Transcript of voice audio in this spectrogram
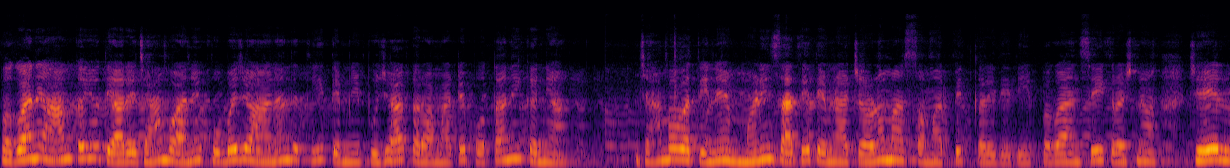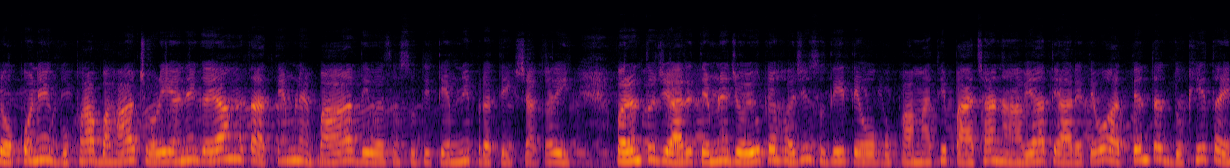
ભગવાને આમ કહ્યું ત્યારે જાંબવાને ખૂબ જ આનંદથી તેમની પૂજા કરવા માટે પોતાની કન્યા જાંબવતીને મણિ સાથે તેમના ચરણોમાં સમર્પિત કરી દીધી. ભગવાન શ્રી કૃષ્ણ જે લોકોને ગુફા બહાર છોડી અને ગયા હતા, તેમણે બાર દિવસ સુધી તેમની પ્રતીક્ષા કરી. પરંતુ જ્યારે તેમણે જોયું કે હજી સુધી તેઓ ગુફામાંથી પાછા ન આવ્યા, ત્યારે તેઓ અત્યંત દુઃખી થઈ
